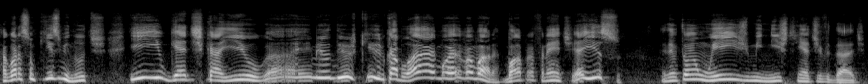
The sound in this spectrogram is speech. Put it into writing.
Agora são 15 minutos. E o Guedes caiu. Ai, meu Deus, 15. Acabou. Ah, vamos embora. Bola para frente. É isso. Entendeu? Então é um ex-ministro em atividade,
